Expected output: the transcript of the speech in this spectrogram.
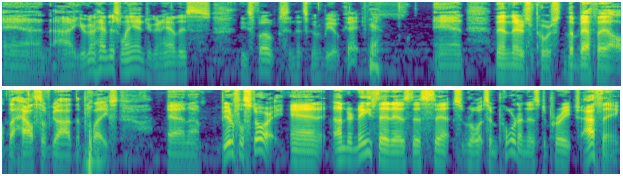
and uh, you're going to have this land, you're going to have this these folks, and it's going to be okay. Yeah. And then there's of course the Bethel, the house of God, the place, and a beautiful story. And underneath it is this sense. well, What's important is to preach. I think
